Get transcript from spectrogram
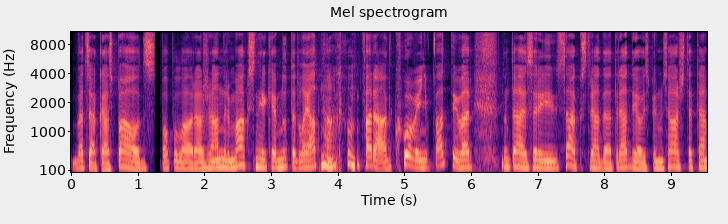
vecākās paudzes populārā žanra māksliniekiem, nu, tad lai atnāk un parāda, ko viņa pati var. Nu, tā es arī sāku strādāt radio vispirms ārštatā,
